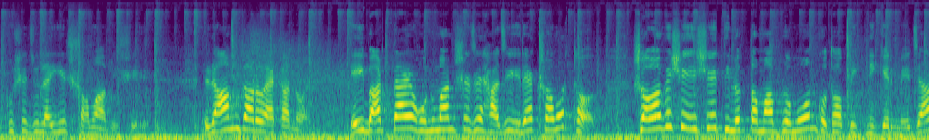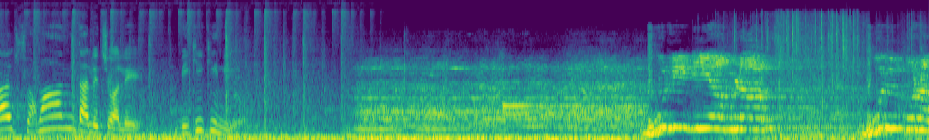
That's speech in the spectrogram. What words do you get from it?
একুশে জুলাইয়ের সমাবেশে। রাম কারও একা নয় এই বার্তায় হনুমান সেজে হাজির এক সমর্থক। সমাবেশে এসে তিলোত্তমা ভ্রমণ, কোথাও পিকনিকের মেজাজ সমান তালে চলে। বিকি নিয়েও ভুলিনি আমরা ভুলব না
